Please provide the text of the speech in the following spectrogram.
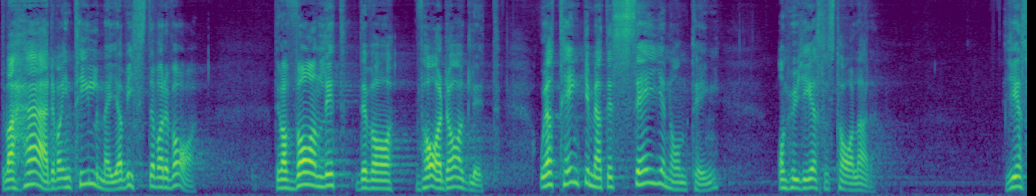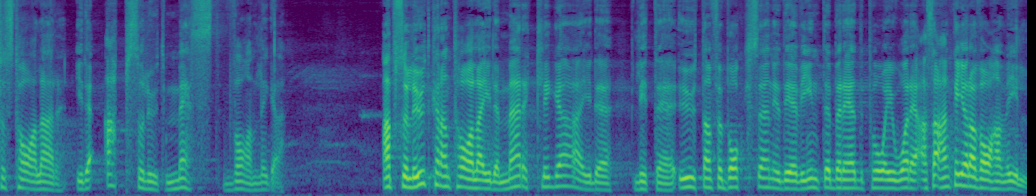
Det var här, det var intill mig, jag visste vad det var. Det var vanligt, det var vardagligt. Och jag tänker mig att det säger någonting om hur Jesus talar. Jesus talar i det absolut mest vanliga. Absolut kan han tala i det märkliga, i det lite utanför boxen, i det vi inte är beredda på. I what alltså han kan göra vad han vill.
